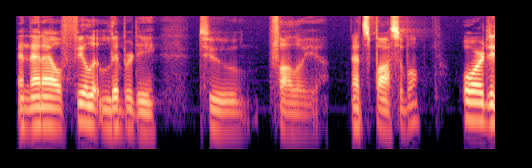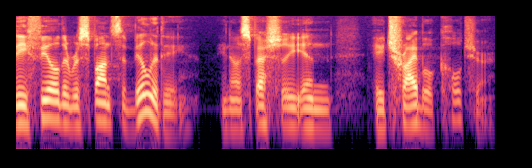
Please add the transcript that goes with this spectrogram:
And then I'll feel at liberty to follow you. That's possible. Or did he feel the responsibility, you know, especially in a tribal culture,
